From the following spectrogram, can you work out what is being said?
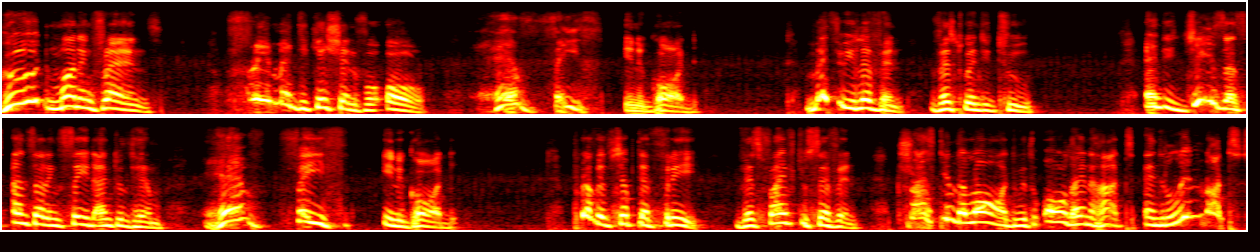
Good morning, friends. Free medication for all. Have faith in God. Matthew 11, verse 22. And Jesus answering said unto them, Have faith in God. Proverbs chapter 3, verse 5 to 7. Trust in the Lord with all thine heart, and lean not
